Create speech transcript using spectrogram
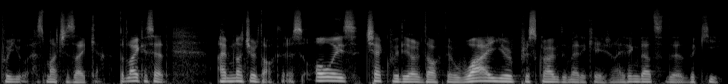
for you as much as I can. But like I said, I'm not your doctor. So always check with your doctor why you're prescribed the medication. I think that's the, the key.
